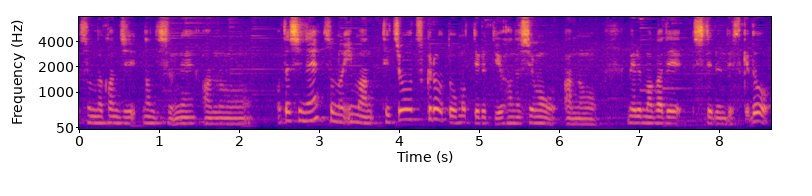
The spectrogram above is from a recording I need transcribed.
そんな感じなんですよね。あの私ねその今手帳を作ろうと思ってるっていう話もあのメルマガでしてるんですけど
